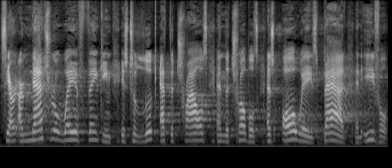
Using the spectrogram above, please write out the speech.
See, our, our natural way of thinking is to look at the trials and the troubles as always bad and evil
